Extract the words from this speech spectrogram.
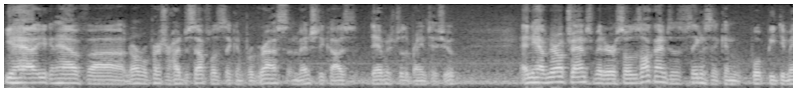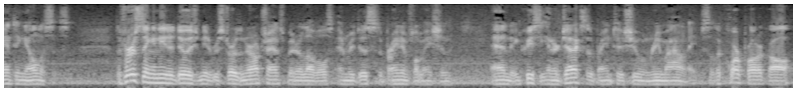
You have you can have uh, normal pressure hydrocephalus that can progress and eventually cause damage to the brain tissue, and you have neurotransmitter. So there's all kinds of things that can quote be dementing illnesses. The first thing you need to do is you need to restore the neurotransmitter levels and reduce the brain inflammation, and increase the energetics of the brain tissue and remyelinate. So the core protocol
